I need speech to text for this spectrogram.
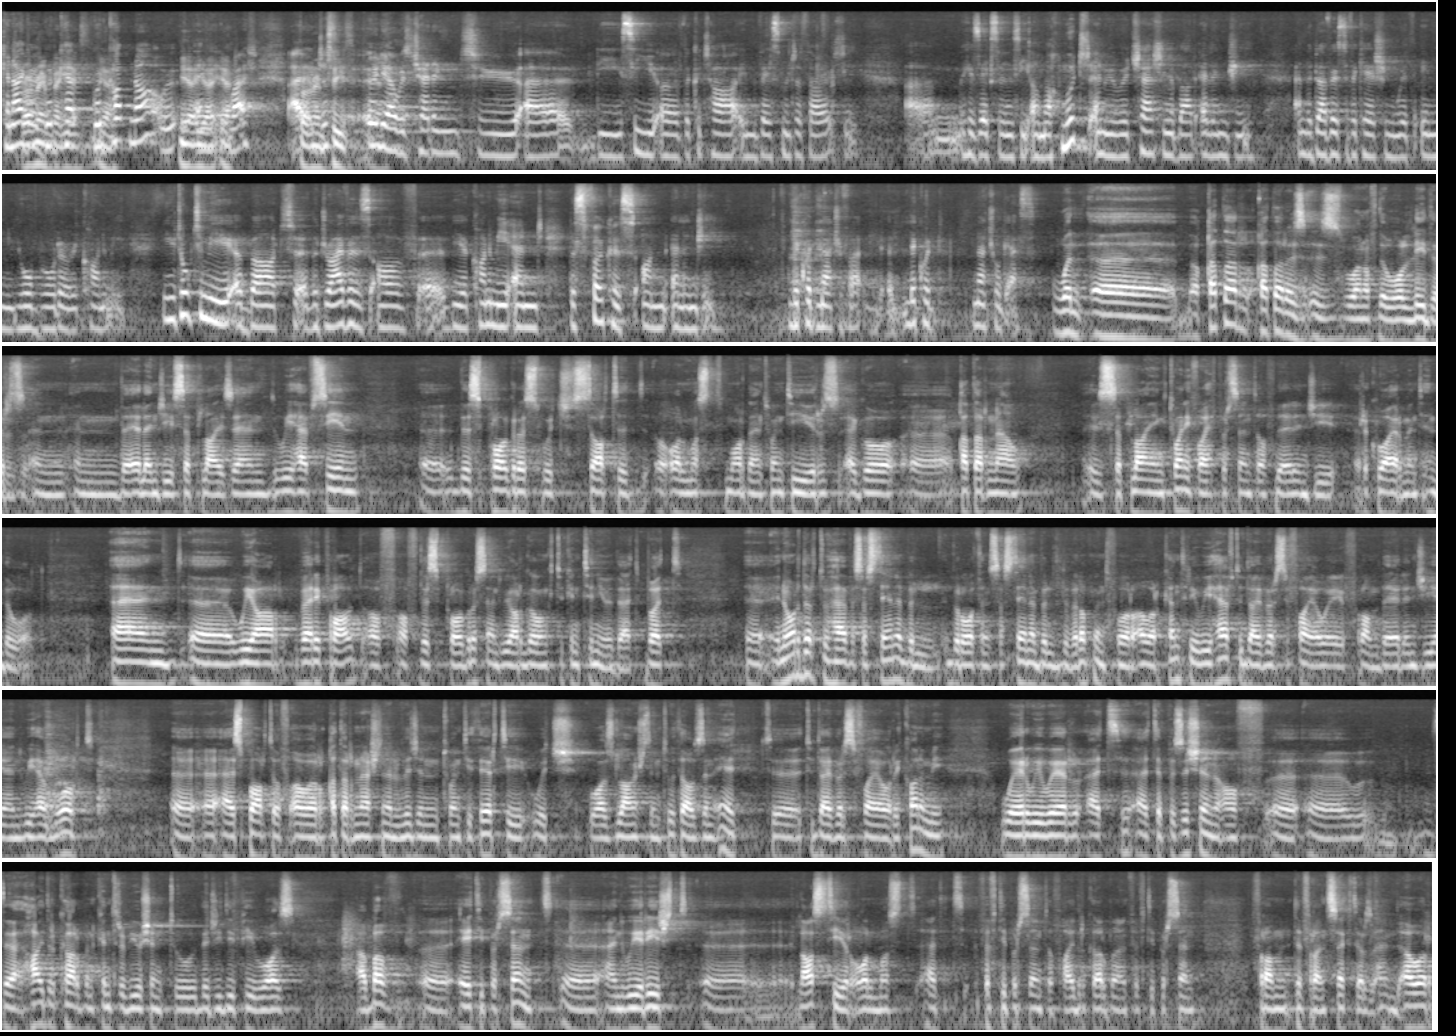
Can I go Bronwyn, good, yes, cap, good yeah. cop now? Or- Yeah, and- yeah, yeah. Right. Uh, just please, earlier, yeah. I was chatting to uh, the CEO of the Qatar Investment Authority, um, His Excellency Al Mahmoud, and we were chatting about LNG and the diversification within your broader economy. You talk to me about uh, the drivers of uh, the economy and this focus on LNG, liquid natural, liquid natural gas? Well, uh, Qatar, Qatar is, is one of the world leaders in, in the LNG supplies, and we have seen uh, this progress, which started almost more than 20 years ago. Uh, Qatar now is supplying 25% of the LNG requirement in the world. And uh, we are very proud of, of this progress, and we are going to continue that. But uh, in order to have a sustainable growth and sustainable development for our country, we have to diversify away from the LNG, and we have worked uh, as part of our Qatar National Vision 2030, which was launched in 2008 uh, to diversify our economy, where we were at, at a position of uh, uh, the hydrocarbon contribution to the GDP was above uh, 80%, uh, and we reached last year almost at 50% of hydrocarbon and 50% from different sectors. And our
